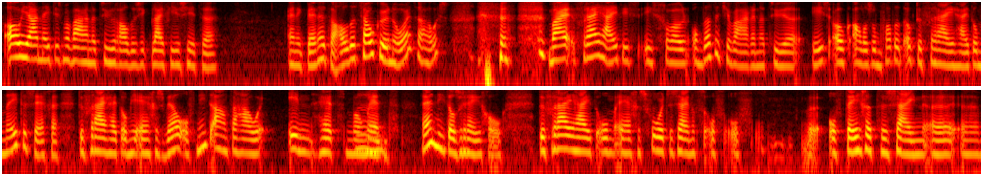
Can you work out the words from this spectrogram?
oh ja, nee, het is mijn ware natuur al, dus ik blijf hier zitten. En ik ben het al. Dat zou kunnen hoor, trouwens. maar vrijheid is, is gewoon, omdat het je ware natuur is, ook alles omvattend. Ook de vrijheid om nee te zeggen. De vrijheid om je ergens wel of niet aan te houden in het moment. Hè, niet als regel. De vrijheid om ergens voor te zijn of, of, of, of tegen te zijn. eh, ehm,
